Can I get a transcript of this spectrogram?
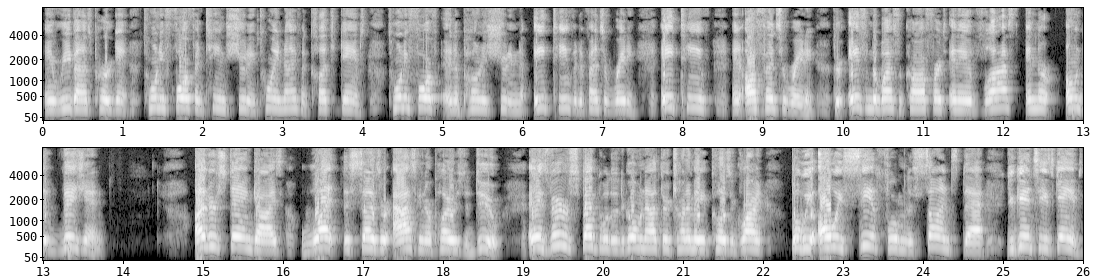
in rebounds per game, 24th in team shooting, 29th in clutch games, 24th in opponent shooting, 18th in defensive rating, 18th in offensive rating. They're 8th in the Western Conference and they've last in their own division. Understand, guys, what the Suns are asking their players to do. And it's very respectable that they're going out there trying to make it close and grind, but we always see it from the Suns that you get into these games,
